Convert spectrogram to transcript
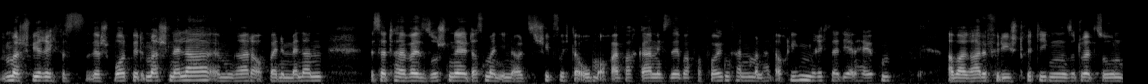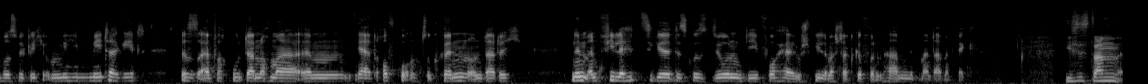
immer schwierig, dass der Sport wird immer schneller. Ähm, gerade auch bei den Männern ist er teilweise so schnell, dass man ihn als Schiedsrichter oben auch einfach gar nicht selber verfolgen kann. Man hat auch Linienrichter, die einem helfen. Aber gerade für die strittigen Situationen, wo es wirklich um Millimeter geht, ist es einfach gut, dann nochmal ähm, ja, drauf gucken zu können. Und dadurch nimmt man viele hitzige Diskussionen, die vorher im Spiel immer stattgefunden haben, nimmt man damit weg. Ist es dann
